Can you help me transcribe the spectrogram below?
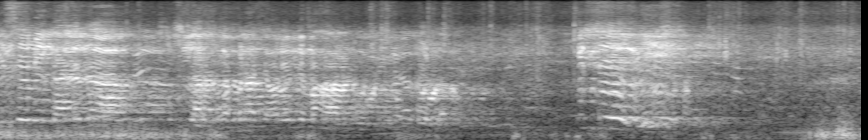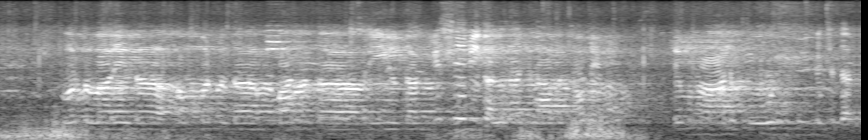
ਕਿਸੇ ਵੀ ਗੱਲ ਦਾ ਤੁਸੀਂ ਅਰਥ ਲੱਭਣਾ ਚਾਹੁੰਦੇ ਹੋ ਤੇ ਮਹਾਨ ਕੋਸ਼ ਨੂੰ ਬੋਲੋ ਕਿਸੇ ਵੀ ਗੁਰਦੁਆਰੇ ਦਾ ਅੰਮ੍ਰਿਤ ਦਾ, ਮਨ ਦਾ, ਸਰੀਰ ਦਾ ਕਿਸੇ ਵੀ ਗੱਲ ਦਾ ਜਵਾਬ ਚਾਹੁੰਦੇ ਹੋ ਤੇ ਮਹਾਨ ਕੋਸ਼ ਵਿੱਚ ਦਰਜ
